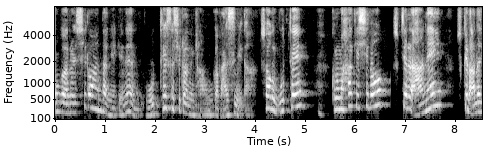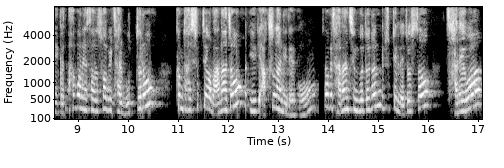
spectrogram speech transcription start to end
무언가를 싫어한다는 얘기는 못해서 싫어하는 경우가 많습니다. 수학을 못해? 그러면 하기 싫어? 숙제를 안 해? 숙제를 안 하니까 학원에서 수업이 잘 못 들어? 그럼 다시 숙제가 많아져? 이게 악순환이 되고 수업을 잘하는 친구들은 숙제를 내줬어? 잘해와?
